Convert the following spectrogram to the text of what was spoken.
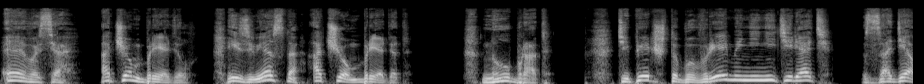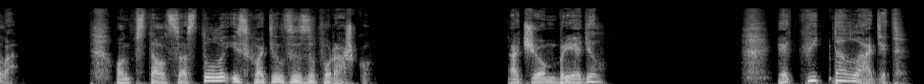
Эвася, о чем бредил? Известно, о чем бредят. Ну, брат, теперь, чтобы времени не терять, за дело. Он встал со стула и схватился за фуражку. О чем бредил? Эк ведь наладит.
